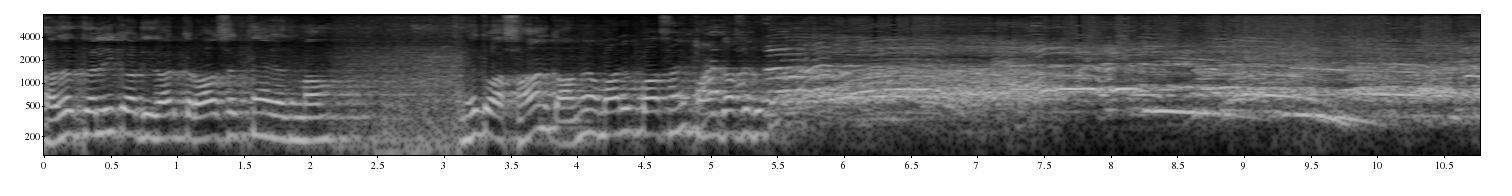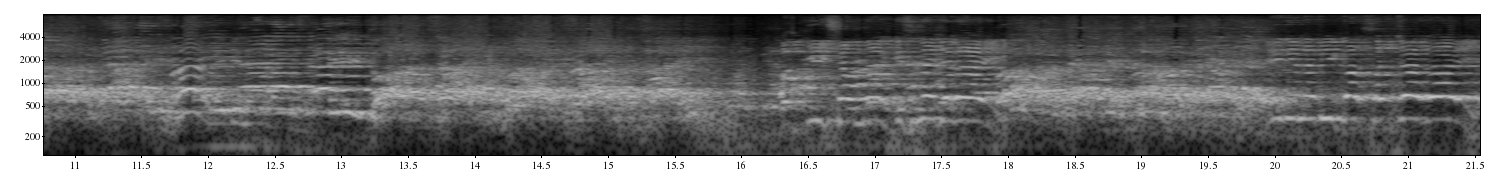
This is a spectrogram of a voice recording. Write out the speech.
حضرت علی کا دیدار کروا سکتے ہیں امام؟ یہ تو آسان کام ہے، ہمارے پاس ہیں پانچ دس روپئے حق کی شمع کس نے جلائی دین نبی کا سچا رائی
